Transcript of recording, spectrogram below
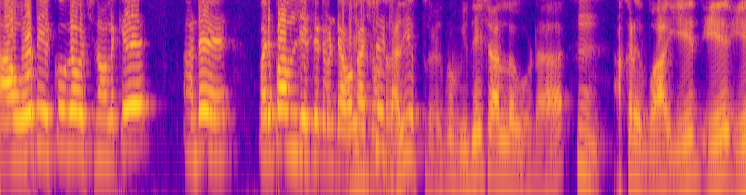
ఆ ఓటు ఎక్కువగా వచ్చిన వాళ్ళకే అంటే పరిపాలన చేసేటువంటి అవకాశం అది. చెప్తున్నారు ఇప్పుడు విదేశాల్లో కూడా అక్కడ ఏ ఏ ఏ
